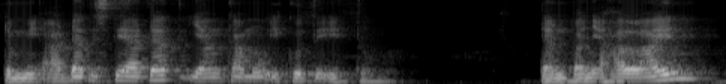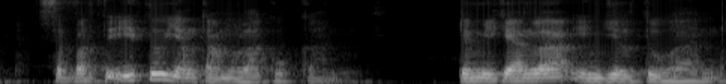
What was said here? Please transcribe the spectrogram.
demi adat istiadat yang kamu ikuti itu. Dan banyak hal lain seperti itu yang kamu lakukan. Demikianlah Injil Tuhan.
